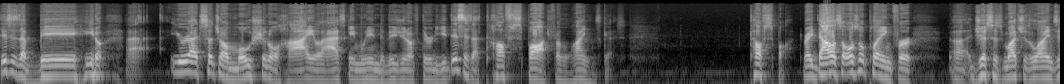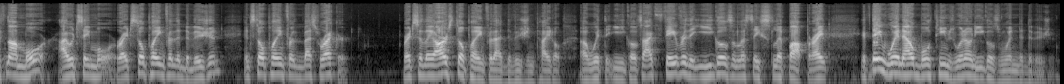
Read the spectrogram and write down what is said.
this is a big, you know, uh, you're at such an emotional high last game winning division of 30. This is a tough spot for the Lions, guys. Tough spot, right? Dallas also playing for uh, just as much as the Lions, if not more. I would say more, right? Still playing for the division and still playing for the best record, right? So they are still playing for that division title uh, with the Eagles. I favor the Eagles unless they slip up, right? If they win out, both teams win out, Eagles win the division,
